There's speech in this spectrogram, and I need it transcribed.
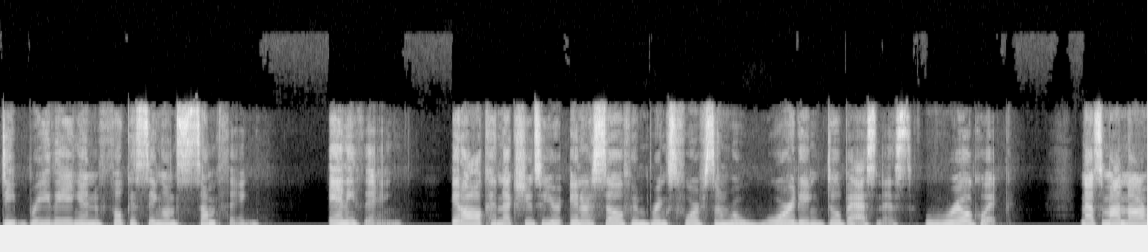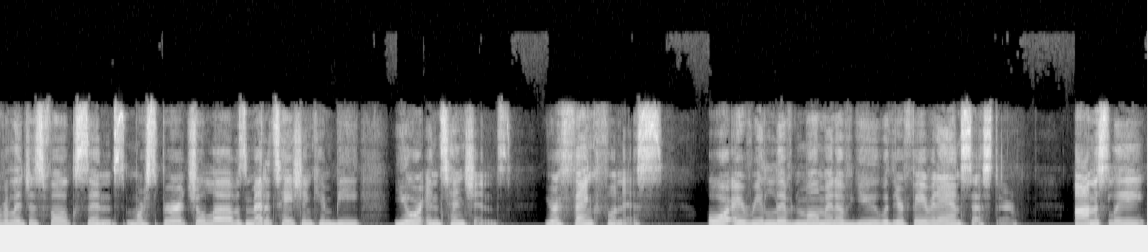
deep breathing, and focusing on something, anything. It all connects you to your inner self and brings forth some rewarding dope assness real quick. Now, to my non religious folks and more spiritual loves, meditation can be your intentions, your thankfulness, or a relived moment of you with your favorite ancestor. Honestly,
